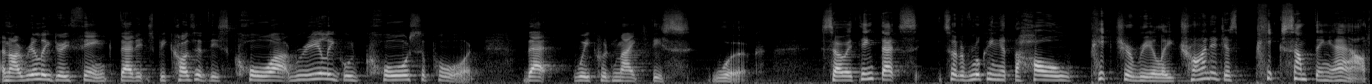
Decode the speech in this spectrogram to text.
And I really do think that it's because of this core, really good core support, that we could make this work. So I think that's sort of looking at the whole picture, really, trying to just pick something out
